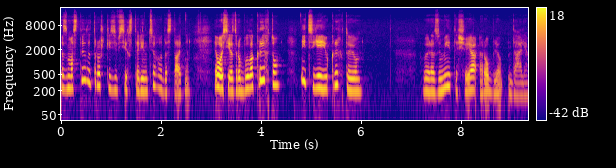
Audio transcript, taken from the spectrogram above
Змастили трошки зі всіх сторін, цього достатньо. І ось я зробила крихту, і цією крихтою ви розумієте, що я роблю далі.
